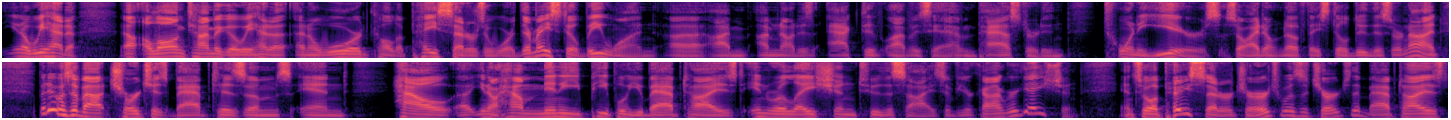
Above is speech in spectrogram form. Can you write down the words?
you know, we had a a long time ago we had a, an award called a Pacesetters Award. There may still be one. Uh, I'm I'm not as active. Obviously, I haven't pastored in 20 years, so I don't know if they still do this or not. But it was about churches' baptisms and how uh, you know how many people you baptized in relation to the size of your congregation. And so a pace setter church was a church that baptized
